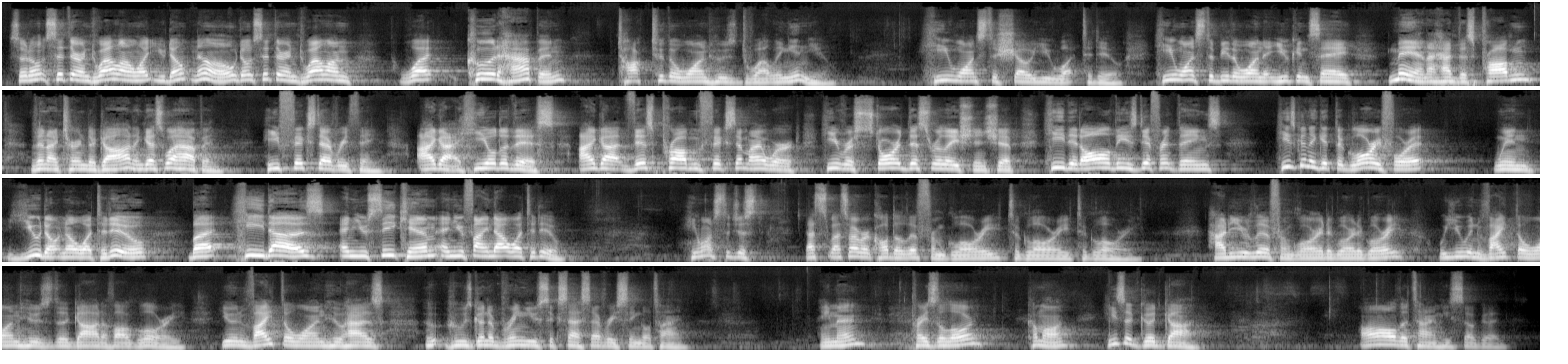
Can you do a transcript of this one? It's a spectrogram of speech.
So don't sit there and dwell on what you don't know. Don't sit there and dwell on what could happen. Talk to the one who's dwelling in you. He wants to show you what to do. He wants to be the one that you can say, Man, I had this problem. Then I turned to God, and guess what happened? He fixed everything. I got healed of this. I got this problem fixed at my work. He restored this relationship. He did all these different things. He's going to get the glory for it when you don't know what to do, but He does, and you seek Him and you find out what to do. He wants to just, that's, that's why we're called to live from glory to glory to glory. How do you live from glory to glory to glory? Well, you invite the one who's the God of all glory you invite the one who has who, who's going to bring you success every single time. Amen? Amen. Praise the Lord. Come on. He's a good God. All the time, he's so good.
